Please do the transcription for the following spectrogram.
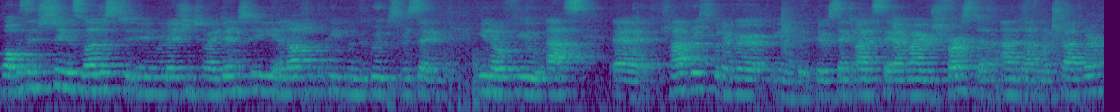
what was interesting as well, just to, in relation to identity, a lot of the people in the groups were saying, you know, if you ask uh, travellers, whatever, you know, they, they were saying, I'd say I'm Irish first and, and I'm a traveller.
